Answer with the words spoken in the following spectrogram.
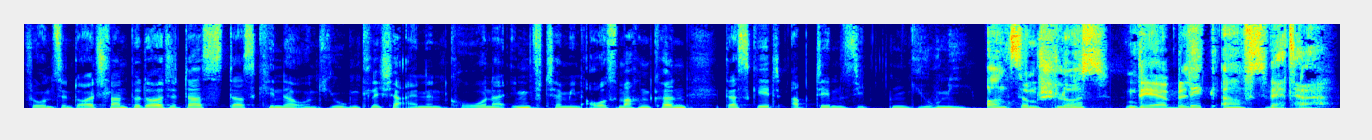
Für uns in Deutschland bedeutet das, dass Kinder und Jugendliche einen Corona-Impftermin ausmachen können. Das geht ab dem 7. Juni. Und zum Schluss der Blick aufs Wetter.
